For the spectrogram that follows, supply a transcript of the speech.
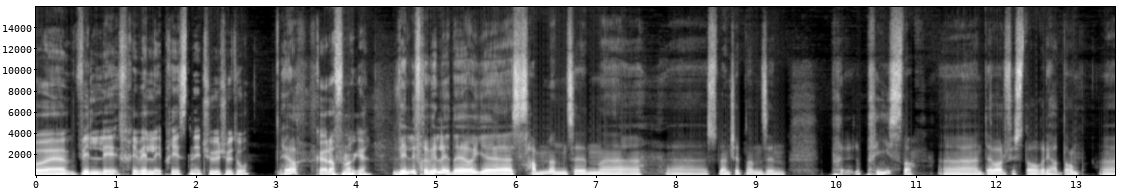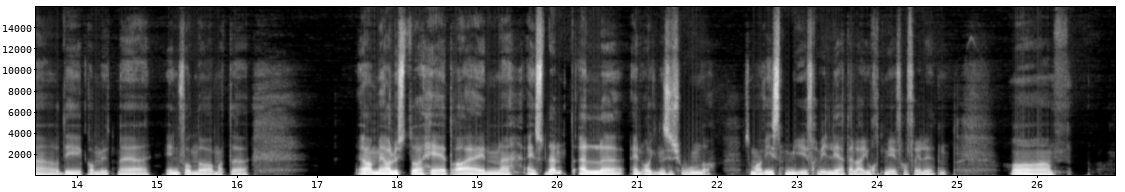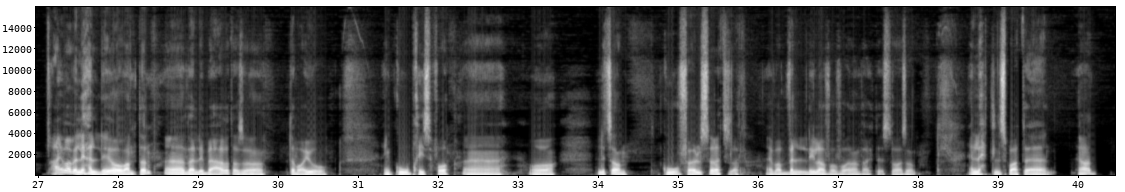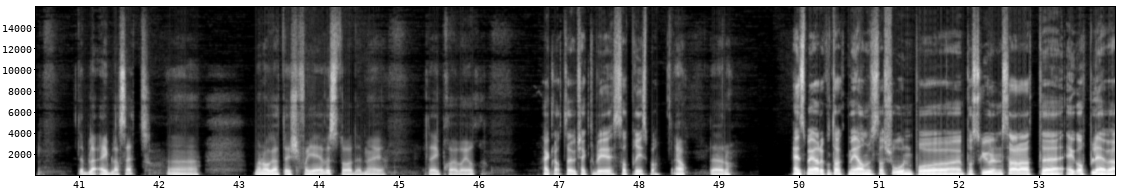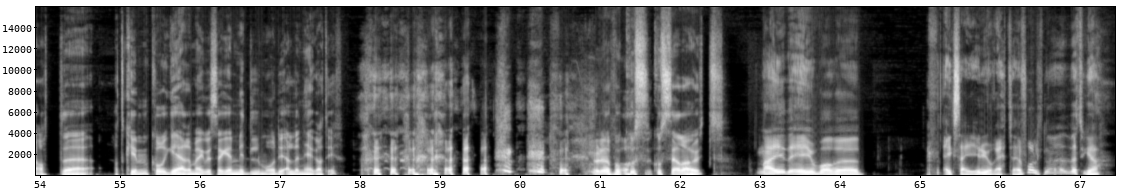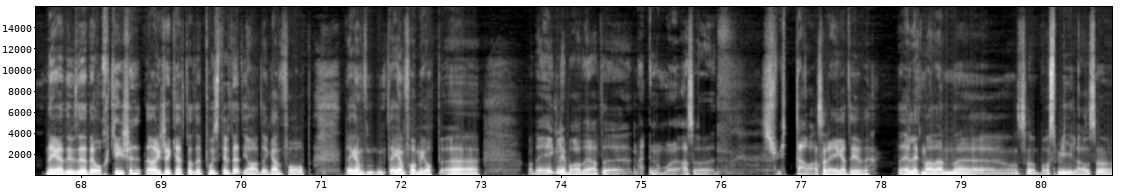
Willy Frivillig-prisen i 2022. Ja. Hva er det for noe? Villig frivillig, det er òg eh, Sammen sin Studentskipnaden sin pris, da. Eh, det var det første året de hadde den, eh, og de kom ut med infoen da om at eh, ja, vi har lyst til å hedre en, eh, en student eller en organisasjon, da, som har vist mye frivillighet, eller har gjort mye for frivilligheten. Og jeg var veldig heldig og vant den. Eh, veldig beæret. Altså, det var jo en god pris å få. Eh, og litt sånn godfølelse, rett og slett. Jeg var veldig glad for å få den, faktisk. Det var sånn en lettelse på at eh, ja, det ble, jeg blir sett. Eh, men òg at det ikke forgjeves, da, det, med, det jeg prøver å gjøre. Helt klart, det er jo kjekt å bli satt pris på. Ja, Det er det. En som jeg hadde kontakt med i administrasjonen på, på skolen, sa da at eh, jeg opplever at, eh, at Kim korrigerer meg hvis jeg er middelmådig eller negativ. På hvordan, hvordan ser det ut? Nei, det er jo bare Jeg sier det jo rett til folk. Vet du hva? Negativitet det orker jeg ikke. Det har jeg ikke krefter til. Positivitet, ja, det kan få opp. Det kan, det kan få meg opp. Uh, og det er egentlig bare det at uh, Nei, nå må jeg altså Slutt å være så negativ. Det er litt mer den uh, Og så bare smile, og så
